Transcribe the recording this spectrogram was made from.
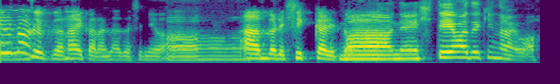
える能力がないからね、私には。ああんまりしっかりと。まあね否定はできないわ。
